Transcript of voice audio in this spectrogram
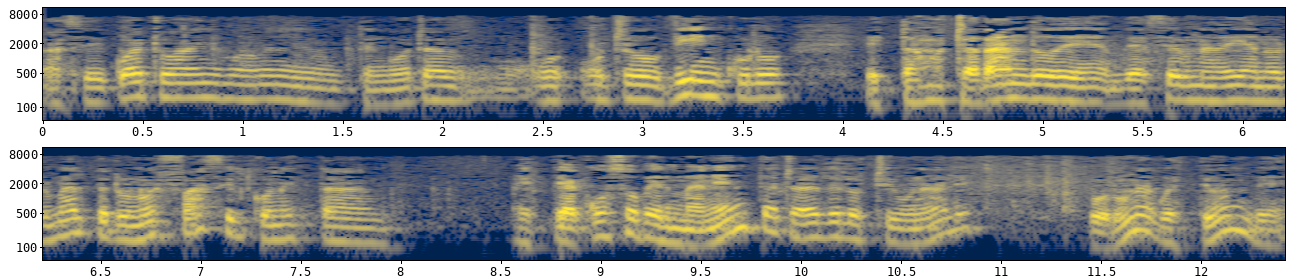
hace cuatro años más o menos tengo otra, otro vínculo estamos tratando de, hacer una vida normal, pero no es fácil con esta, este acoso permanente a través de los tribunales por una cuestión de,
